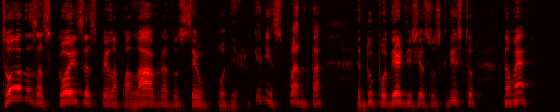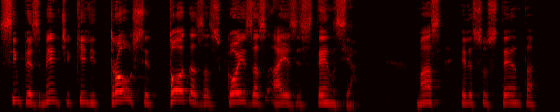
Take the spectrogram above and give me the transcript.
todas as coisas pela palavra do seu poder. O que me espanta do poder de Jesus Cristo não é simplesmente que ele trouxe todas as coisas à existência, mas ele sustenta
